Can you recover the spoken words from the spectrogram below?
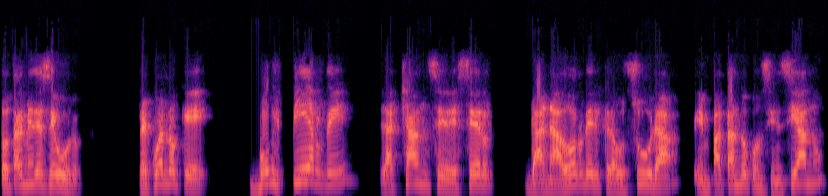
totalmente seguro. Recuerdo que Boys pierde la chance de ser ganador del clausura empatando con Cienciano,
